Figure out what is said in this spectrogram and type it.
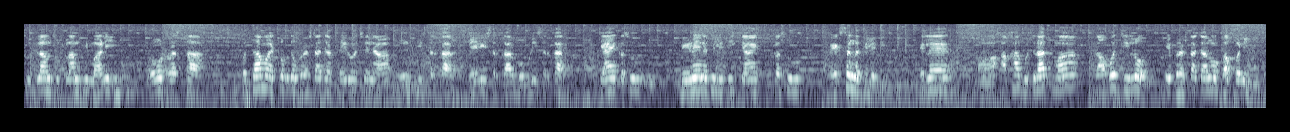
સુજલામ સુફલામથી માંડી રોડ રસ્તા, બધામાં એટલો બધો ભ્રષ્ટાચાર થઈ રહ્યો છે અને આ ઊંધી સરકાર, બેરી સરકાર, બોબડી સરકાર ક્યાંય કશું નિર્ણય નથી લીધી, ક્યાંય કશું એક્શન નથી લેતી એટલે આખા ગુજરાતમાં દાહોદ જિલ્લો એ ભ્રષ્ટાચારનો હબ બની ગયું છે.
